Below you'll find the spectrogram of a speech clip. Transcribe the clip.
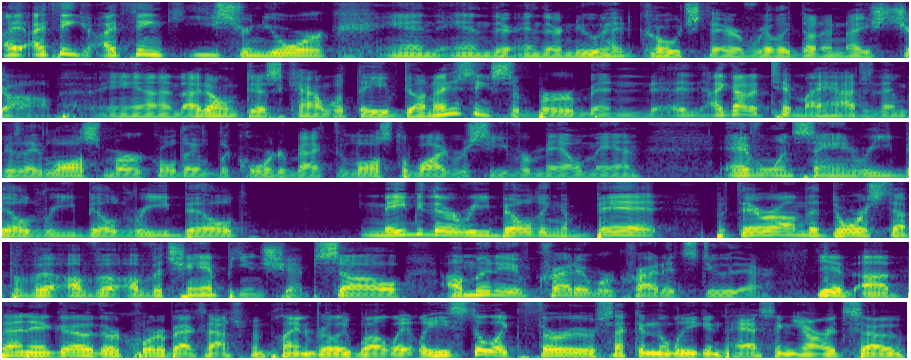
I, I think I think Eastern York and and their and their new head coach there have really done a nice job, and I don't discount what they've done. I just think Suburban. I got to tip my hat to them because they lost Merkel, they the quarterback, they lost the wide receiver, mailman. Everyone's saying rebuild, rebuild, rebuild. Maybe they're rebuilding a bit, but they're on the doorstep of a, of a, of a championship. So I'm going to give credit where credit's due there. Yeah, uh, Ben Ego, their quarterback's actually been playing really well lately. He's still like third or second in the league in passing yards, so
